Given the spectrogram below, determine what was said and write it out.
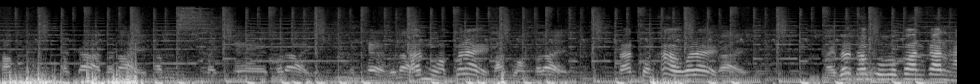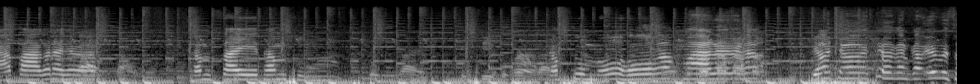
ทำตะกร้าก็ได้ทำตะแคร์ก็ได้ตะแคร์ก็ได้ร้านหมวกก็ได้ร้านหมวกก็ได้ร้านกล่องข้าวก็ได้ได้ แล้วทำอุปกรณ์การหาปลาก็ได้ใช่ไหมได้ครับได้ทำไซทำสุ่มสุ่มได้สุ่มสี่สุ่มห้าได้ทำสุ่มโอ้โหครับมาเลยนะครับ เดี๋ยวเจอเจอกันกับเอพิโซ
